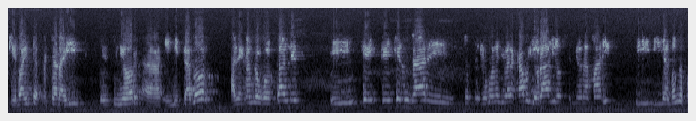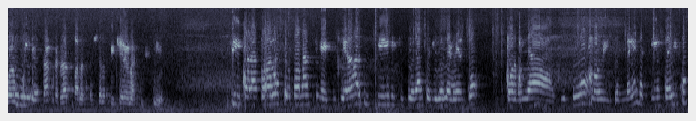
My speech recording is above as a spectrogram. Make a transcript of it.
que va a interpretar ahí el señor ah, imitador Alejandro González. ¿Y qué, qué, lugar eh, donde lo van a llevar a cabo y horario, señora Mari? Y, a dónde pueden contestar, ¿verdad? Para las personas que quieran asistir. Sí, para todas las personas que quisieran asistir y quisieran seguir el evento por vía YouTube o Internet, aquí en Facebook,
